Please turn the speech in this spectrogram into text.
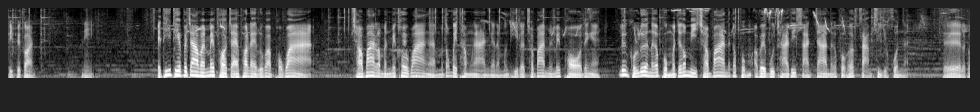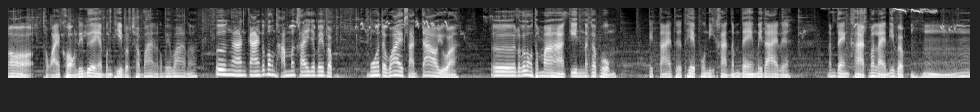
ปิดไปก่อน นี่ไอ้ที่เทพเจ้ามันไม่พอใจเพราะอะไรรู้ป่ะ เพราะว่า ชาวบ้านเรามันไม่ค่อยว่างอะมันต้องไปทำงานกันอะบางทีเราชาวบ้านมันไม่พอด้วยไงเรื่องของเรื่องนะครับผมมันจะต้องมีชาวบ้านนะครับผมเอาไปบูชาที่ศาลเจ้านะครับผมสักสามสี่คนอะเออแล้วก็ถวายของเรื่อยๆไงบางทีแบบชาวบ้านเราก็ไม่ว่างเนาะเอองานการก็ต้องทำมาใครจะไปแบบมัวแต่ไหว้ศาลเจ้าอยู่อะเออเราก็ต้องทำมาหากินนะครับผมไอ้ตายเธอเทพพวกนี้ขาดน้ำแดงไม่ได้เลย น้ำแดงขาดเมื่อไหร่นี่แบบหือ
